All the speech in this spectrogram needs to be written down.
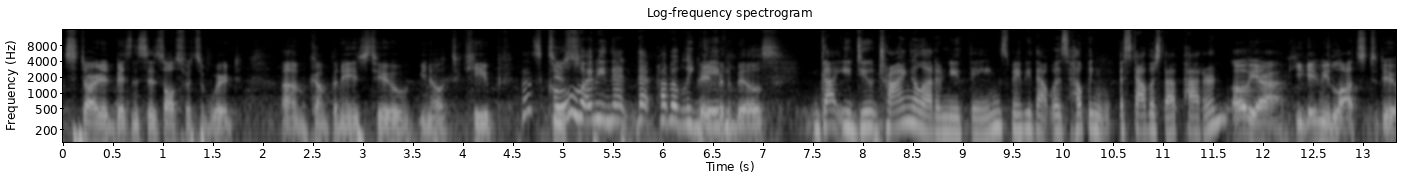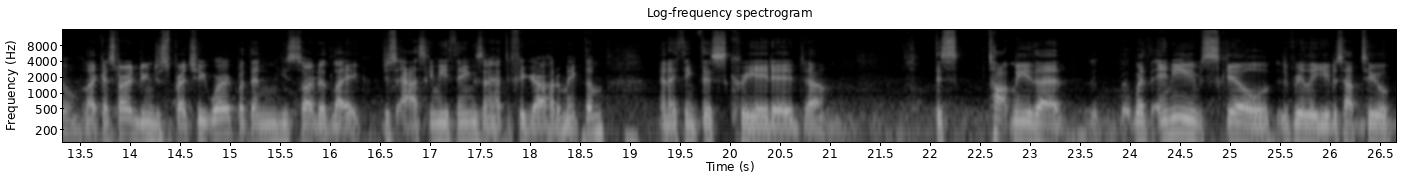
started businesses, all sorts of weird um, companies to you know to keep That's cool. I mean, that that probably pay gave for the bills. Got you do trying a lot of new things. Maybe that was helping establish that pattern. Oh yeah, he gave me lots to do. Like I started doing just spreadsheet work, but then he started like just asking me things, and I had to figure out how to make them. And I think this created um, this taught me that with any skill, really, you just have to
